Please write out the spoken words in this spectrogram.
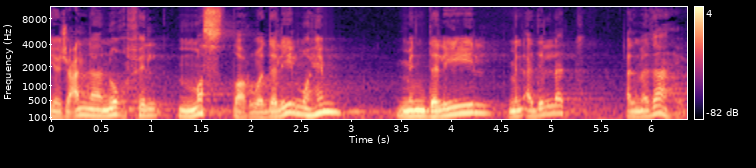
يجعلنا نغفل مصدر ودليل مهم من دليل من أدلة المذاهب.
